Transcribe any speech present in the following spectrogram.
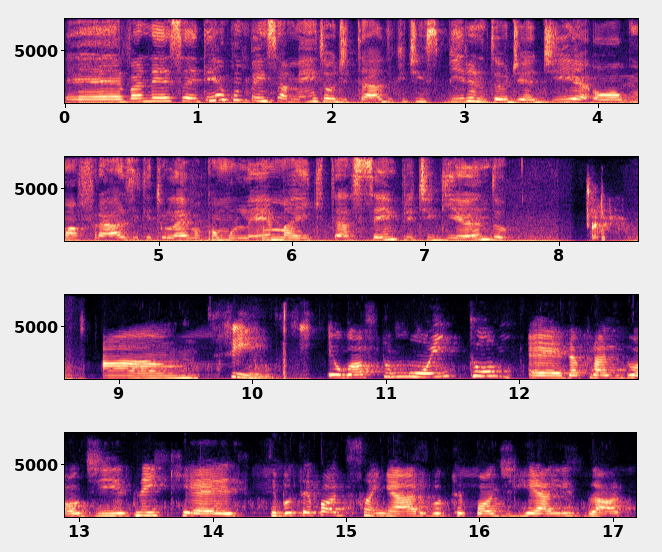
É, Vanessa, e tem algum pensamento ou ditado que te inspira no teu dia a dia ou alguma frase que tu leva como lema e que está sempre te guiando? Um, sim, eu gosto muito é, da frase do Walt Disney que é se você pode sonhar, você pode realizar.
